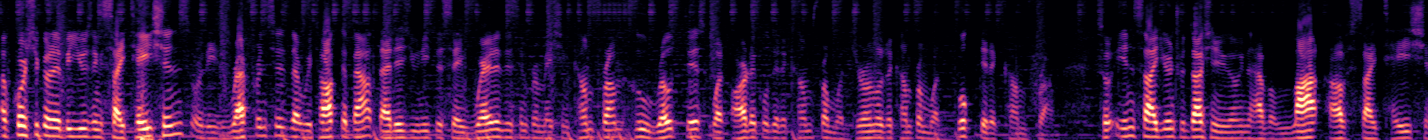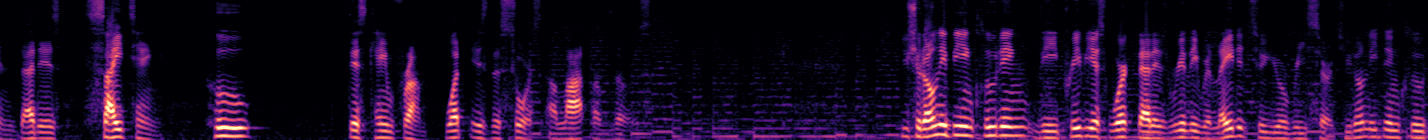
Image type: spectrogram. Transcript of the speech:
Of course, you're going to be using citations or these references that we talked about. That is, you need to say where did this information come from, who wrote this, what article did it come from, what journal did it come from, what book did it come from. So inside your introduction, you're going to have a lot of citations. That is, citing who this came from. What is the source? A lot of those. You should only be including the previous work that is really related to your research. You don't need to include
